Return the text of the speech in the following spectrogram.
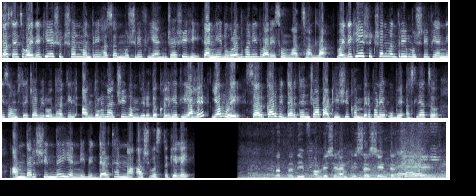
तसेच वैद्यकीय शिक्षण मंत्री हसन मुश्रीफ यांच्याशीही त्यांनी दूरध्वनीद्वारे संवाद साधला. वैद्यकीय शिक्षण मंत्री मुश्रीफ यांनी संस्थेच्या विरोधातील आंदोलनाची गंभीर दखल घेतली आहे. यामुळे सरकार विद्यार्थ्यांच्या पाठीशी खंबीरपणे उभे असल्याचं आमदार शिंदे यांनी विद्यार्थ्यांना आश्वस्त केले. रत्नदीप फाउंडेशन अँड रिसर्च सेंटरचे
